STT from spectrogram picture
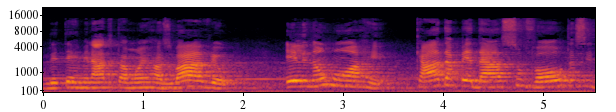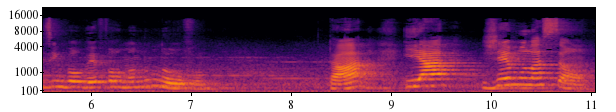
um determinado tamanho razoável, ele não morre. Cada pedaço volta a se desenvolver formando um novo. Tá? E a gemulação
